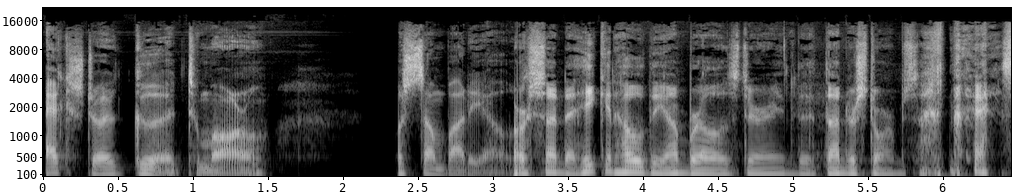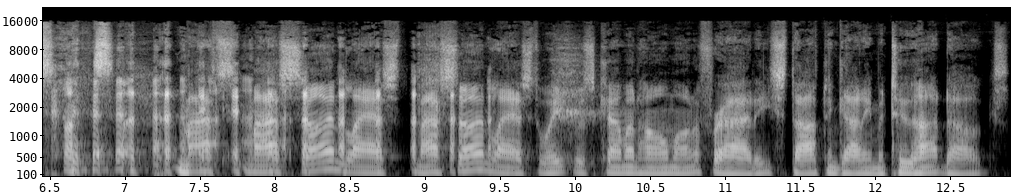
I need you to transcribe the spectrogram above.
extra good tomorrow or somebody else. or Sunday. He can hold the umbrellas during the thunderstorms. my my son last my son last week was coming home on a Friday. Stopped and got him a two hot dogs.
